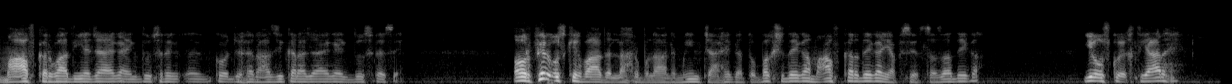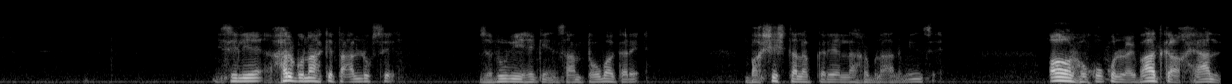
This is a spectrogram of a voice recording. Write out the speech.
माफ़ करवा दिया जाएगा, एक दूसरे को जो है राज़ी करा जाएगा एक दूसरे से। और फिर उसके बाद अल्लाह रबालमीन चाहेगा तो बख्श देगा, माफ़ कर देगा या फिर सज़ा देगा। ये उसको इख्तियार है। इसीलिए हर गुनाह के ताल्लुक से ज़रूरी है कि इंसान तोबा करे, बख्शिश तलब करे अल्लाह रबालमीन से। और हकूक़ुलबाद का ख्याल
